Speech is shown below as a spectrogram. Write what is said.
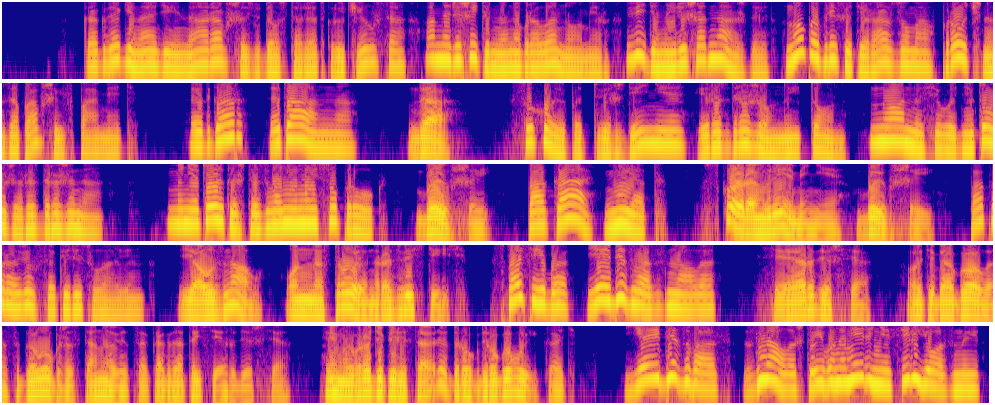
Когда Геннадий, наоравшись вдосталь, отключился, она решительно набрала номер, виденный лишь однажды, но по прихоти разума, прочно запавший в память. «Эдгар, это Анна». «Да». Сухое подтверждение и раздраженный тон. Но Анна сегодня тоже раздражена. «Мне только что звонил мой супруг». «Бывший». «Пока нет». «В скором времени, бывший». Поправился Переславин. Я узнал, он настроен развестись. Спасибо, я и без вас знала. Сердишься? У тебя голос глубже становится, когда ты сердишься. И мы вроде перестали друг другу выкать. Я и без вас знала, что его намерения серьезны.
